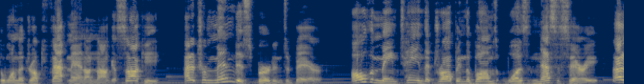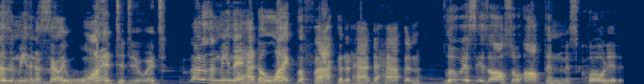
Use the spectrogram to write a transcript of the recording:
the one that dropped Fat Man on Nagasaki, had a tremendous burden to bear. All of them maintained that dropping the bombs was necessary. That doesn't mean they necessarily wanted to do it. That doesn't mean they had to like the fact that it had to happen. Lewis is also often misquoted.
